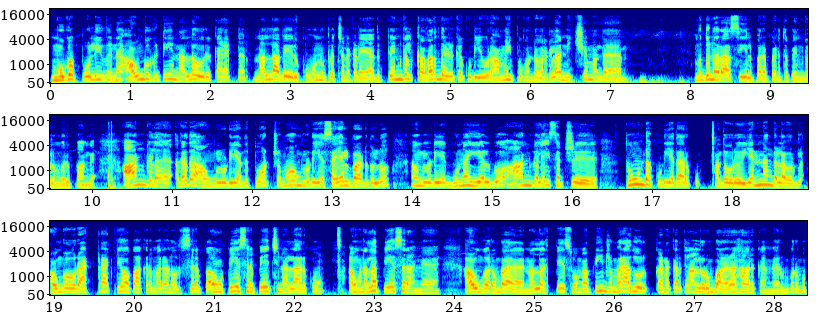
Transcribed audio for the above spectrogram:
முகப்பொலிவுன்னு அவங்கக்கிட்டேயும் நல்ல ஒரு கேரக்டர் நல்லாவே இருக்கும். ஒன்றும் பிரச்சனை கிடையாது. பெண்கள் கவர்ந்து இழுக்கக்கூடிய ஒரு அமைப்பு கொண்டவர்களாக நிச்சயம் அந்த மிதுன ராசியில் பிறப்பெடுத்த பெண்களும் இருப்பாங்க. ஆண்களை அதாவது அவங்களுடைய அந்த தோற்றமோ அவங்களுடைய செயல்பாடுகளோ அவங்களுடைய குண இயல்போ ஆண்களை சற்று தூண்டக்கூடியதாக இருக்கும். அந்த ஒரு எண்ணங்கள் அவர்கள் அவங்க ஒரு அட்ராக்டிவாக பார்க்குற மாதிரியான ஒரு சிறப்பு அவங்க பேசுகிற பேச்சு நல்லாயிருக்கும் அவங்க நல்லா பேசுகிறாங்க அவங்க ரொம்ப நல்லா பேசுவாங்க அப்படின்ற மாதிரி அது ஒரு கணக்காக இருக்கலாம் இல்லை ரொம்ப அழகாக இருக்காங்க. ரொம்ப ரொம்ப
